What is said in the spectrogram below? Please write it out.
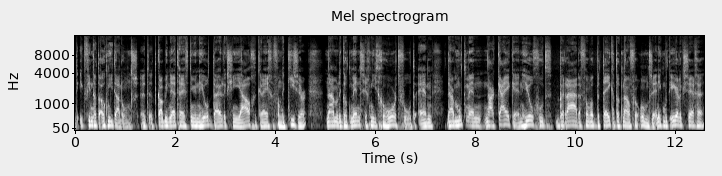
ik vind dat ook niet aan ons. Het, het, kabinet heeft nu een heel duidelijk signaal gekregen van de kiezer, namelijk dat men zich niet gehoord voelt. En daar moet men naar kijken en heel goed beraden van wat betekent dat nou voor ons. En ik moet eerlijk zeggen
